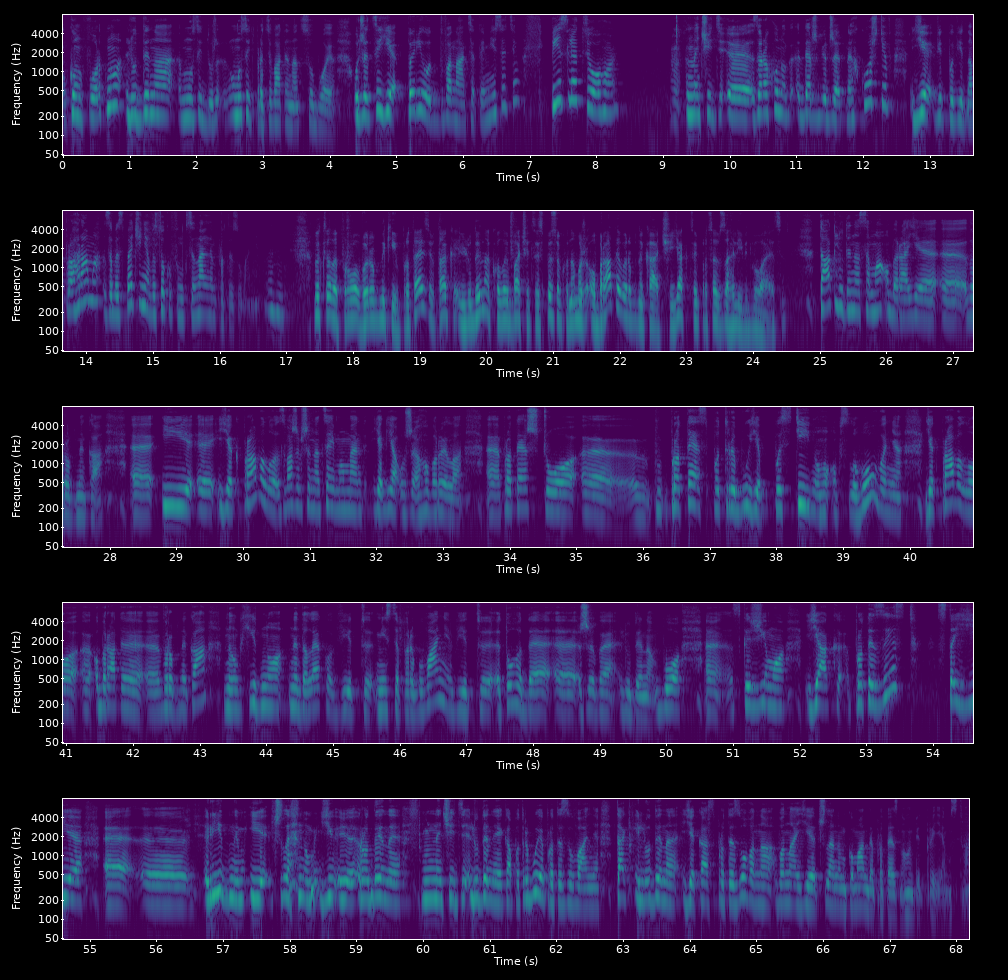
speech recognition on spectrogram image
комфортно, людина мусить дуже мусить працювати над собою. Отже, це є період 12 місяців. Після цього. Значить, е, за рахунок держбюджетних коштів є відповідна програма забезпечення високофункціональним протезуванням. Ви сказали про виробників протезів. Так, людина, коли бачить цей список, вона може обрати виробника, чи як цей процес взагалі відбувається? Так, людина сама обирає е, виробника. Е, і, е, як правило, зваживши на цей момент, як я вже говорила, е, про те, що е, протез потребує постійного обслуговування, як правило, е, обирати е, виробника необхідно недалеко від місця перебування, від е, того, де живе людина. Бо, скажімо, як протезист стає е, е, рідним і членом родини значить, людини, яка потребує протезування, так і людина, яка спротезована, вона є членом команди протезного підприємства.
